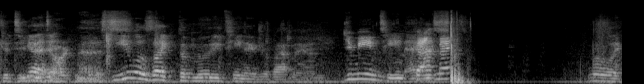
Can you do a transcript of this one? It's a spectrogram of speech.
Continue Yeah, darkness. He was like the moody teenager Batman. you mean Teen angst. Batman? More like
